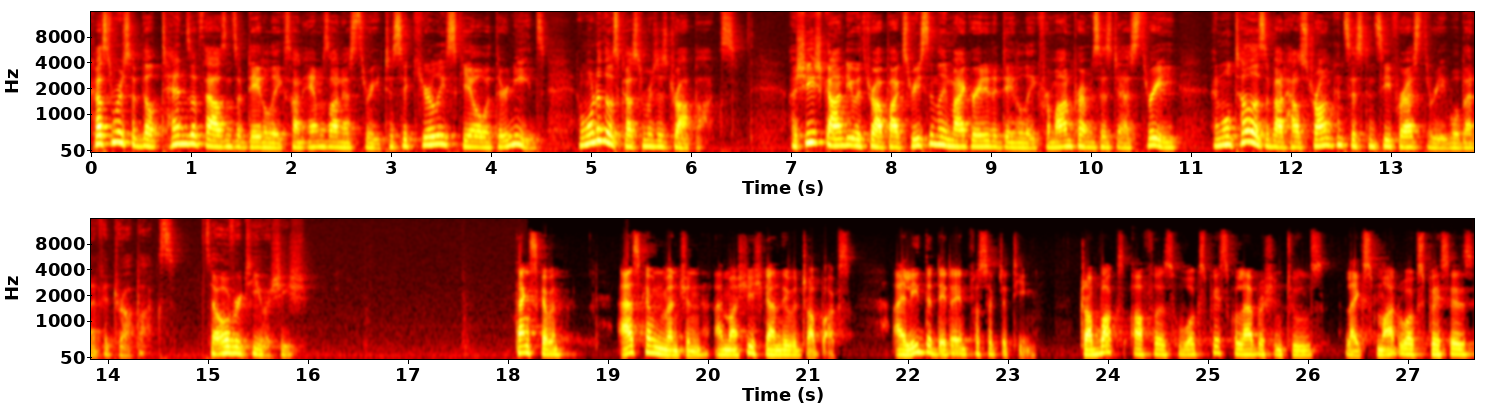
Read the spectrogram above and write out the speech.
Customers have built tens of thousands of data lakes on Amazon S3 to securely scale with their needs, and one of those customers is Dropbox. Ashish Gandhi with Dropbox recently migrated a data lake from on-premises to S3 and will tell us about how strong consistency for S3 will benefit Dropbox. So over to you, Ashish. Thanks, Kevin. As Kevin mentioned, I'm Ashish Gandhi with Dropbox. I lead the data infrastructure team. Dropbox offers workspace collaboration tools like smart workspaces,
